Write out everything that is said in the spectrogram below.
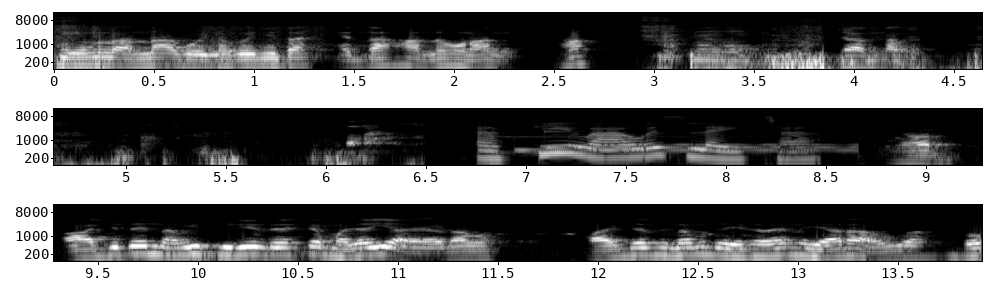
ਸਕੀਮ ਲਾਣਾ ਕੋਈ ਨਾ ਕੋਈ ਨਹੀਂ ਤਾਂ ਏਦਾਂ ਹੱਲ ਹੋਣਾ ਨਹੀਂ ਹਾਂ। ਹੂੰ ਜਾਨਣਾ A few hours later. ਯਾਰ ਅੱਜ ਤੇ ਨਵੀਂ ਸੀਰੀਜ਼ ਦੇਖ ਕੇ ਮਜ਼ਾ ਹੀ ਆਇਆ ਜਿਹੜਾ ਵਾ। ਅੱਜ ਦੇ ਫਿਲਮ ਦੇਖਦੇ ਨਜ਼ਾਰਾ ਆਊਗਾ। 2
